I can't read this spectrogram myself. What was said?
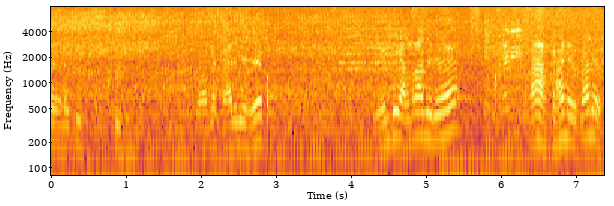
వెనక్కి రోడ్ల ఖాళీ చేసే ఏంటి వెళ్ళరా మీరు? కానివ్వు కానివ్వు.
